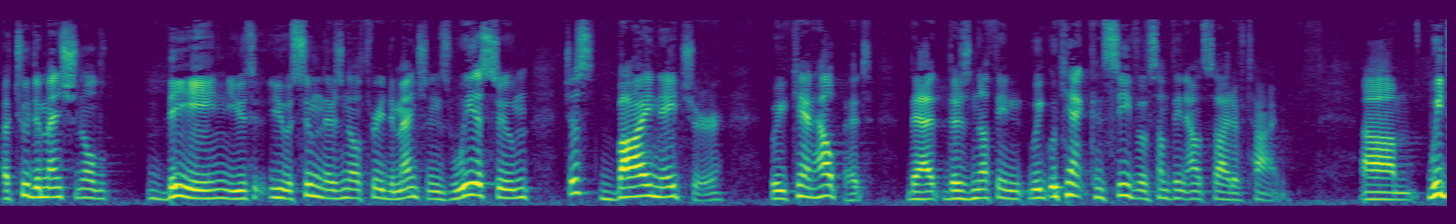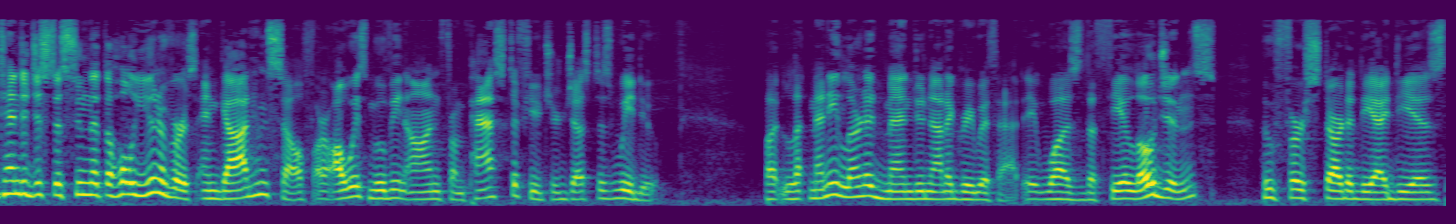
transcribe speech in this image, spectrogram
a two dimensional being, you, you assume there's no three dimensions. We assume, just by nature, we can't help it, that there's nothing, we, we can't conceive of something outside of time. Um, we tend to just assume that the whole universe and God Himself are always moving on from past to future just as we do. But le- many learned men do not agree with that. It was the theologians who first started the ideas,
